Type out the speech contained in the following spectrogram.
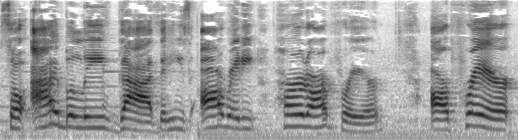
So I believe God that he's already heard our prayer. Our prayer,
